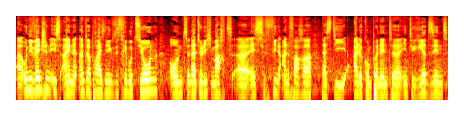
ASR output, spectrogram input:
Uh, Univention ist eine Enterprise Linux Distribution und natürlich macht uh, es viel einfacher, dass die alle Komponenten integriert sind,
